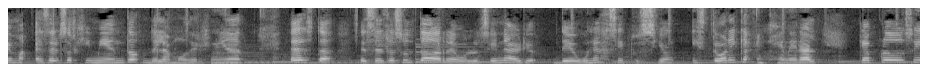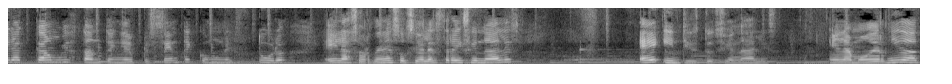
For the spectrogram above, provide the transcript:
Tema es el surgimiento de la modernidad. Esta es el resultado revolucionario de una situación histórica en general que producirá cambios tanto en el presente como en el futuro en las órdenes sociales tradicionales e institucionales. En la modernidad,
